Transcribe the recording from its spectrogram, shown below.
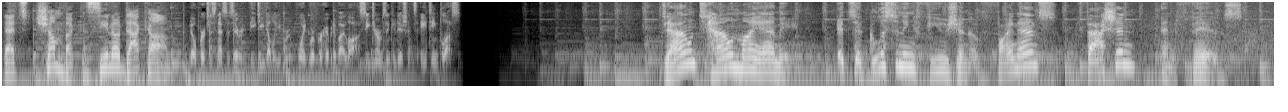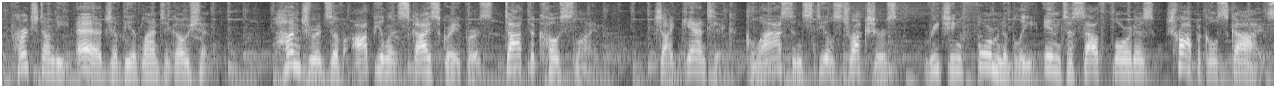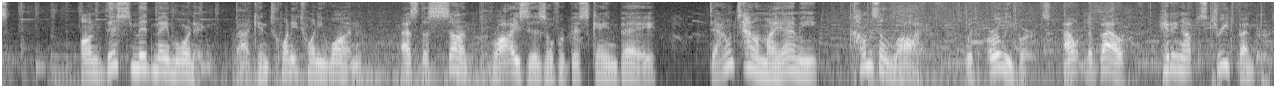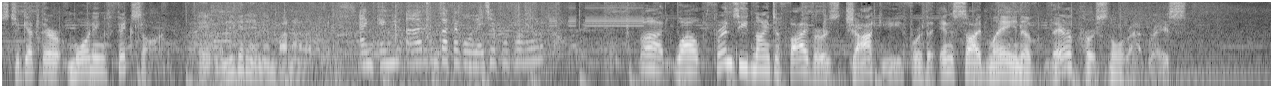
That's chumbacasino.com. No purchase necessary. VGW Group. Void were prohibited by law. See terms and conditions. 18 plus. Downtown Miami. It's a glistening fusion of finance, fashion, and fizz, perched on the edge of the Atlantic Ocean. Hundreds of opulent skyscrapers dot the coastline, gigantic glass and steel structures reaching formidably into South Florida's tropical skies. On this mid May morning, back in 2021, as the sun rises over Biscayne Bay, downtown Miami comes alive with early birds out and about hitting up street vendors to get their morning fix on. Hey, let me get an empanada, please. And can you add un café con leche, por favor? But while frenzied 9 to 5ers jockey for the inside lane of their personal rat race,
